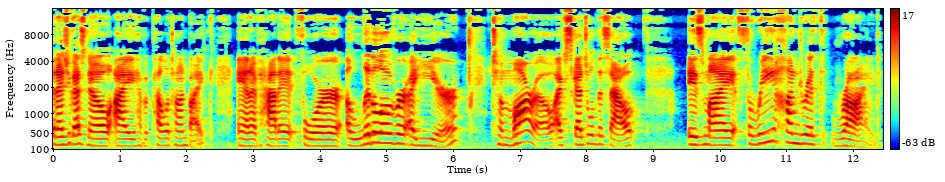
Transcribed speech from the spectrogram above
but as you guys know, I have a Peloton bike and I've had it for a little over a year. Tomorrow, I've scheduled this out, is my 300th ride.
